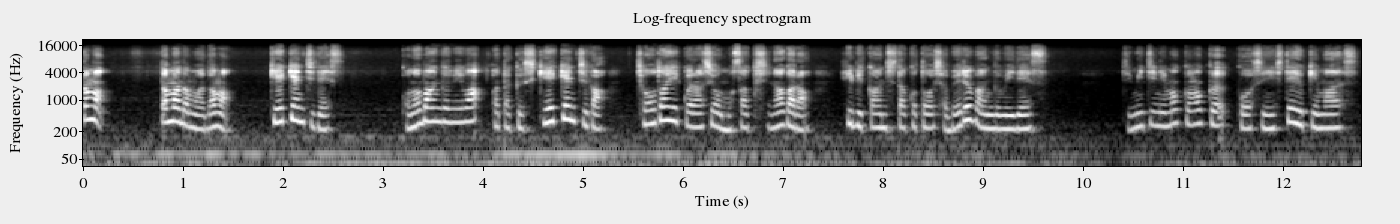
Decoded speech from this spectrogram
どうも、どうもどうもどうも、経験値です。この番組は私経験値がちょうどいい暮らしを模索しながら日々感じたことをしゃべる番組です。地道にもくもく更新していきます。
